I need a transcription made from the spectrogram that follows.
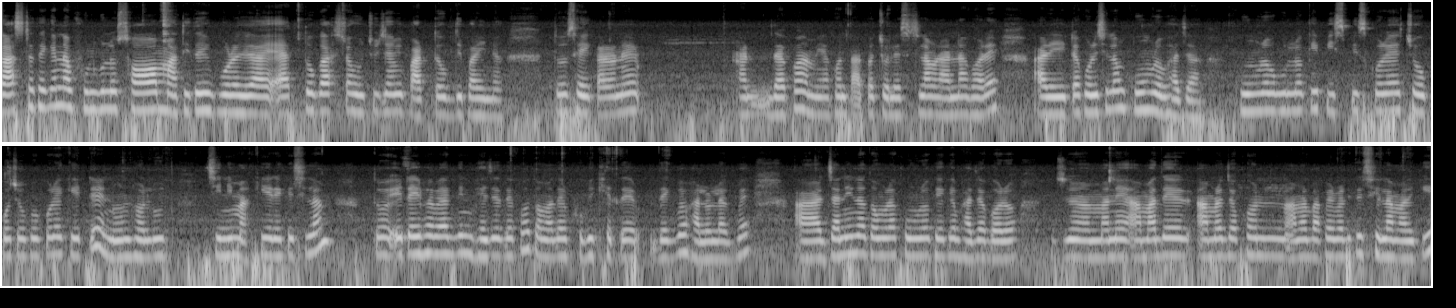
গাছটা থেকে না ফুলগুলো সব মাটিতেই পড়ে যায়। এত গাছটা উঁচু যে আমি পারতে অবধি পারি না। তো সেই কারণে আর দেখো আমি এখন তারপর চলে এসেছিলাম রান্নাঘরে। আর এইটা করেছিলাম কুমড়ো ভাজা। কুমড়োগুলোকে পিস পিস করে চৌকো চৌকো করে কেটে নুন, হলুদ চিনি মাখিয়ে রেখেছিলাম। তো এটা এইভাবে একদিন ভেজে দেখো, তোমাদের খুবই খেতে দেখবে, ভালো লাগবে। আর জানি না তোমরা কুমড়ো কে কে ভাজা করো। মানে আমাদের, আমরা যখন, আমার বাপের বাড়িতে ছিলাম আর কি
